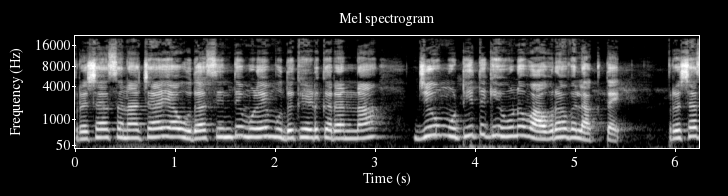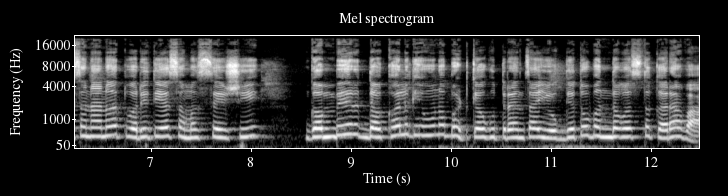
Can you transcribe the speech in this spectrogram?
प्रशासनाच्या या उदासीनतेमुळे मुदखेडकरांना जीव मुठीत घेऊन वावरावं लागतंय. प्रशासनानं त्वरित या समस्येशी गंभीर दखल घेऊन भटक्या कुत्र्यांचा योग्य तो बंदोबस्त करावा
